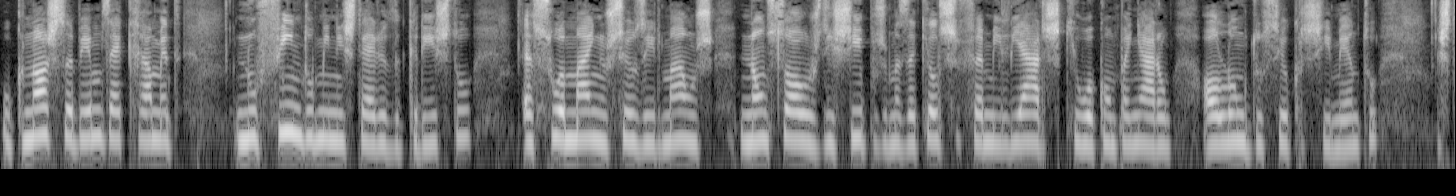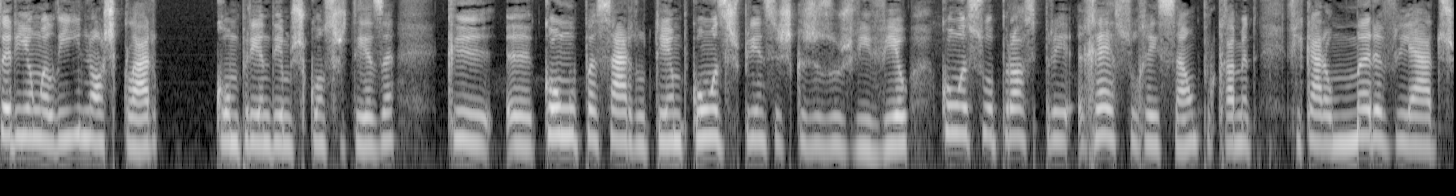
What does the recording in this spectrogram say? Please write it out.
O que nós sabemos é que realmente no fim do ministério de Cristo, a sua mãe, os seus irmãos, não só os discípulos, mas aqueles familiares que o acompanharam ao longo do seu crescimento, estariam ali e nós, claro, compreendemos com certeza que, eh, com o passar do tempo, com as experiências que Jesus viveu, com a sua própria ressurreição, porque realmente ficaram maravilhados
